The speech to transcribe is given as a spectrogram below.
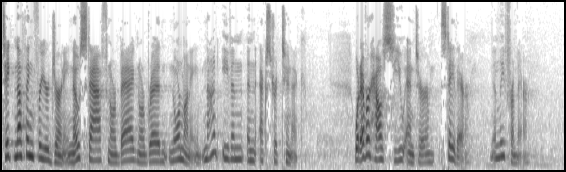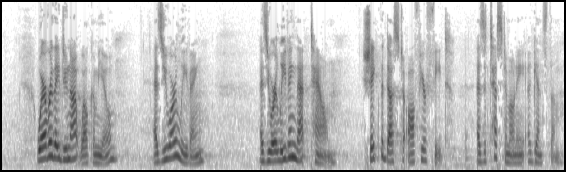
Take nothing for your journey no staff, nor bag, nor bread, nor money, not even an extra tunic. Whatever house you enter, stay there and leave from there. Wherever they do not welcome you, as you are leaving, as you are leaving that town, shake the dust off your feet as a testimony against them.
